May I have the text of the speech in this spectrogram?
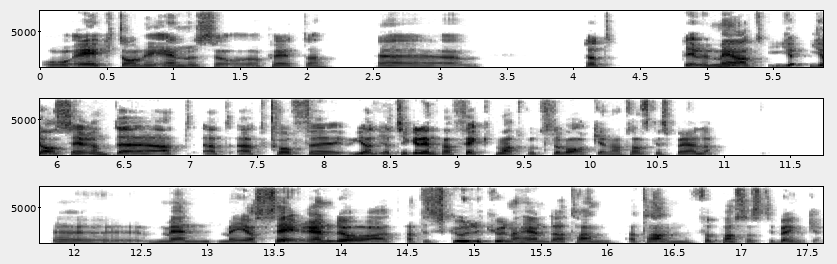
och Ekdal är ännu svårare att peta. Eh, så att det är väl mer att jag, jag ser inte att, att, att Koffe, jag, jag tycker det är en perfekt match mot Slovakien att han ska spela. Eh, men, men jag ser ändå att, att det skulle kunna hända att han, att han förpassas till bänken.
